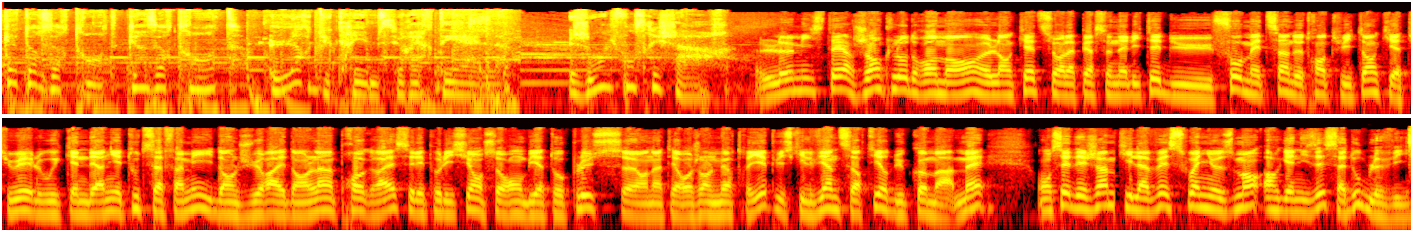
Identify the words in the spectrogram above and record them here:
14h30, 15h30, l'heure du crime sur RTL. Jean-Alphonse Richard. Le mystère Jean-Claude Roman, euh, l'enquête sur la personnalité du faux médecin de 38 ans qui a tué le week-end dernier toute sa famille dans le Jura et dans l'Ain progresse et les policiers en sauront bientôt plus euh, en interrogeant le meurtrier puisqu'il vient de sortir du coma. Mais on sait déjà qu'il avait soigneusement organisé sa double vie.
